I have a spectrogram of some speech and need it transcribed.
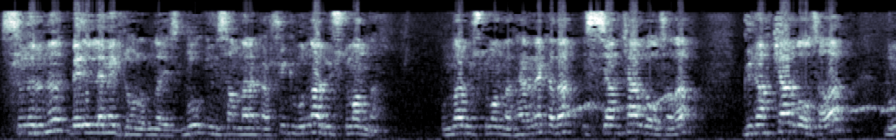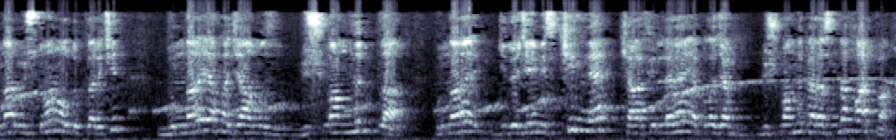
sınırını belirlemek zorundayız bu insanlara karşı. Çünkü bunlar Müslümanlar. Bunlar Müslümanlar. Her ne kadar isyankar da olsalar, günahkar da olsalar bunlar Müslüman oldukları için bunlara yapacağımız düşmanlıkla bunlara gideceğimiz kinle kafirlere yapılacak düşmanlık arasında fark var.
